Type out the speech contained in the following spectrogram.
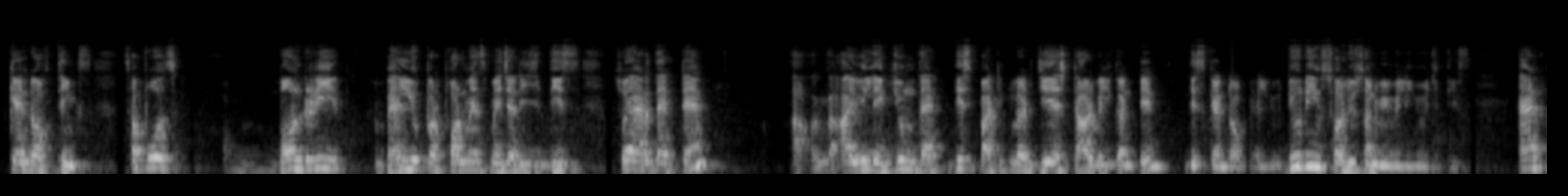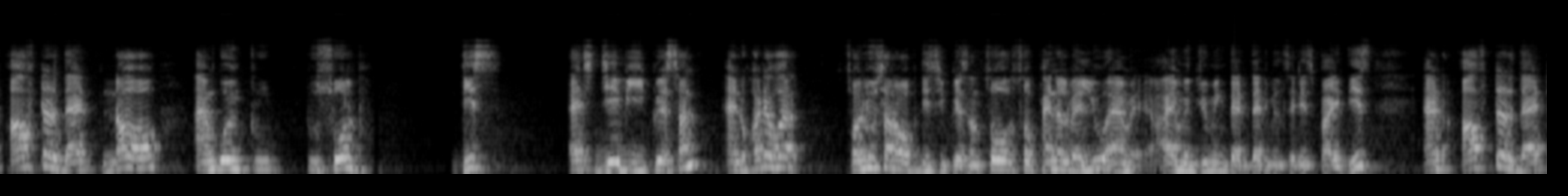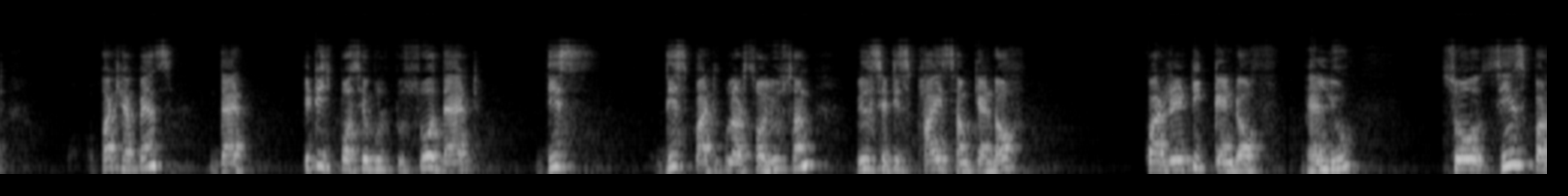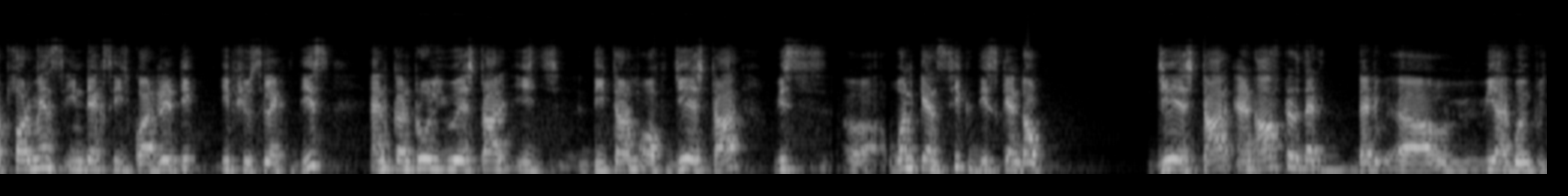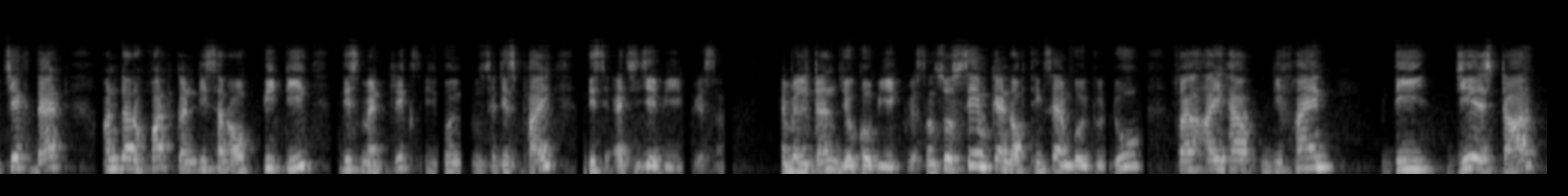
kind of things suppose boundary value performance measure is this. So at that time I will assume that this particular J star will contain this kind of value. During solution we will use this. And after that now I am going to to solve this HJB equation and whatever solution of this equation. So so final value I am I am assuming that that will satisfy this. And after that what happens that it is possible to show that this this particular solution will satisfy some kind of quadratic kind of value. So since performance index is quadratic if you select this and control u star is the term of j star which uh, one can seek this kind of j star. And after that that uh, we are going to check that under what condition of pt this matrix is going to satisfy this hjb equation? Hamilton jacobi equation. So same kind of things i am going to do. So i have defined the j star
